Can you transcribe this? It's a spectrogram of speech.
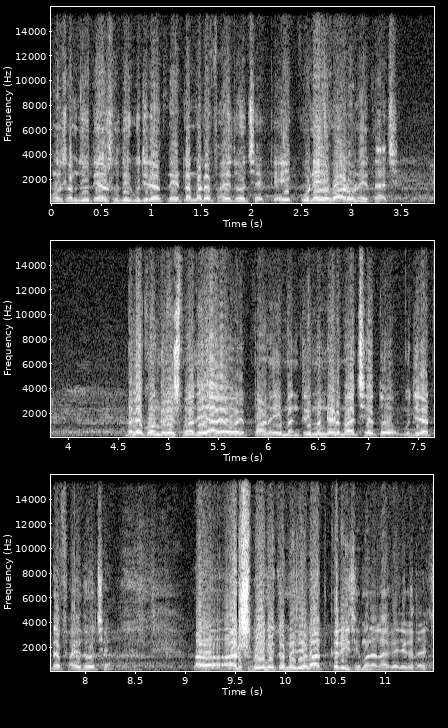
હું સમજુ ત્યાં સુધી ગુજરાતને એટલા માટે ફાયદો છે કે એ કુનેહવાળો નેતા છે. ભલે કોંગ્રેસમાંથી આવ્યા હોય, પણ એ મંત્રીમંડળમાં છે તો ગુજરાતને ફાયદો છે. હર્ષભાઈની તમે જે વાત કરી છે મને લાગે છે કદાચ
